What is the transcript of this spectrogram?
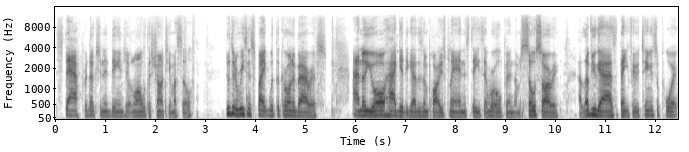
staff production in danger, along with Ashanti and myself, due to the recent spike with the coronavirus. I know you all had get-togethers and parties planned in states that were open. I'm so sorry. I love you guys. Thank you for your continued support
